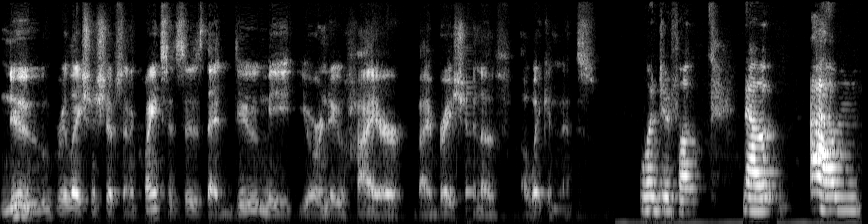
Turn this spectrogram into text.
new relationships and acquaintances that do meet your new higher vibration of awakeness. Wonderful. Now, um,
